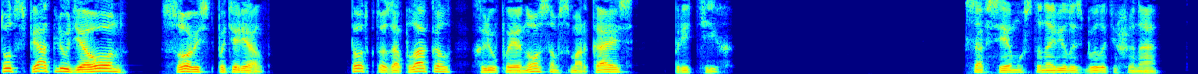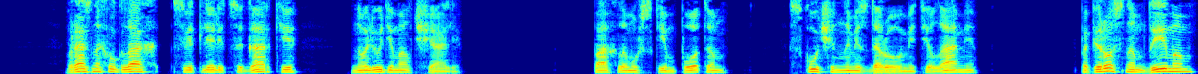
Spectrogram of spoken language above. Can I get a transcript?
Тут спят люди, а он совесть потерял. Тот, кто заплакал, хлюпая носом, сморкаясь, притих. Совсем установилась была тишина. В разных углах светлели цигарки, но люди молчали. Пахло мужским потом, скученными здоровыми телами, папиросным дымом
